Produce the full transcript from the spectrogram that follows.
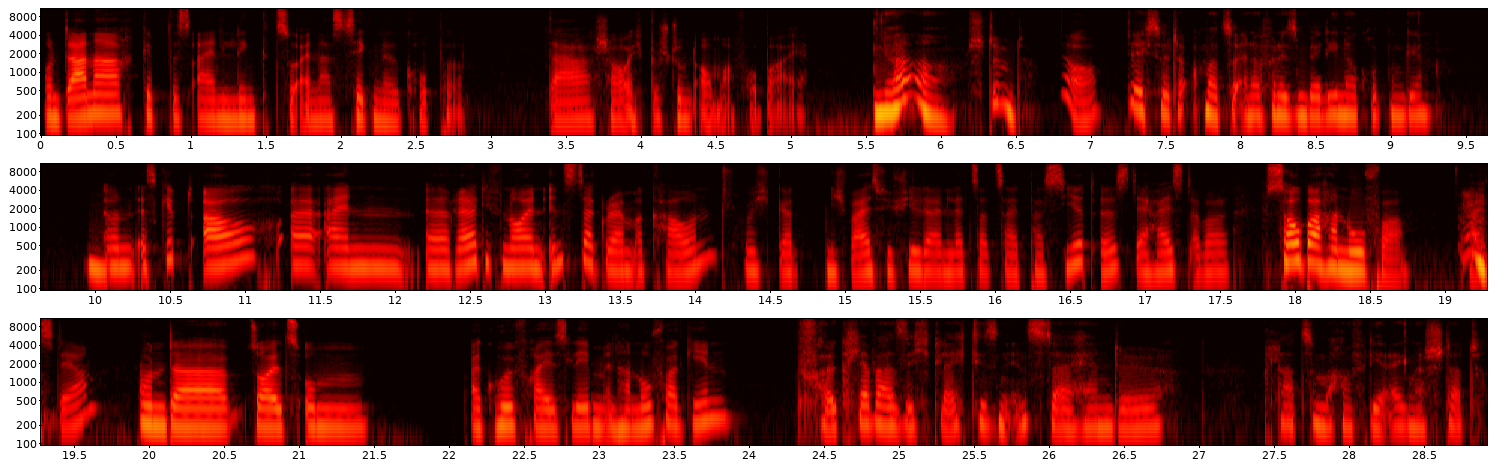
Und danach gibt es einen Link zu einer Signal-Gruppe. Da schaue ich bestimmt auch mal vorbei. Ja, stimmt. Ja. Ich sollte auch mal zu einer von diesen Berliner Gruppen gehen. Hm. Und es gibt auch äh, einen äh, relativ neuen Instagram-Account, wo ich gar nicht weiß, wie viel da in letzter Zeit passiert ist. Der heißt aber Sober Hannover, hm. heißt der. Und da soll es um alkoholfreies Leben in Hannover gehen. Voll clever, sich gleich diesen Insta-Handle klarzumachen für die eigene Stadt.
